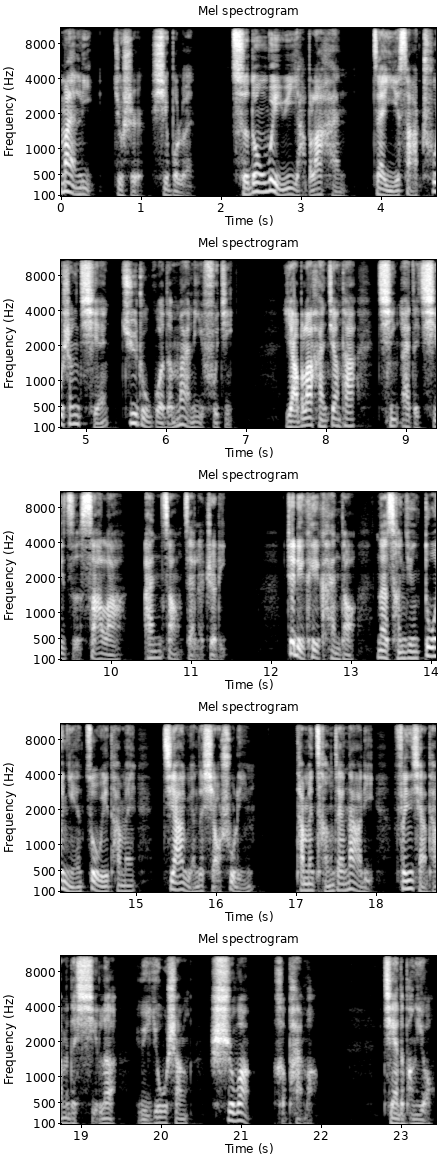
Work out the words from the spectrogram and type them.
曼利就是希伯伦，此洞位于亚伯拉罕在以撒出生前居住过的曼利附近。亚伯拉罕将他亲爱的妻子撒拉安葬在了这里。这里可以看到，那曾经多年作为他们家园的小树林，他们曾在那里分享他们的喜乐与忧伤、失望和盼望。亲爱的朋友，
